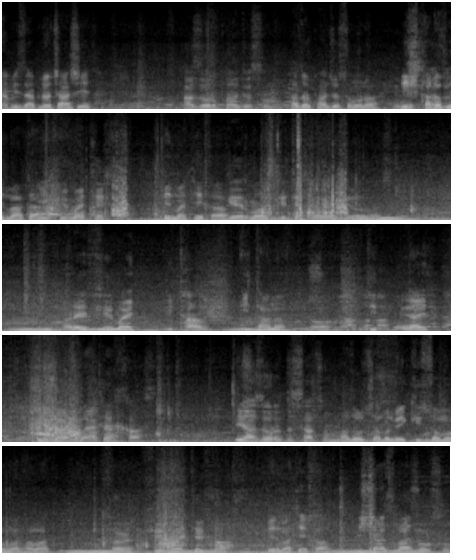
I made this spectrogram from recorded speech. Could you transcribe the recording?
ака бизнапло чанд шид 1050 сом. 1050 сомон а иш кадом фирма ака И фирмаи Теха. фирма теха Германский технология. Ане фирмаи Итан. итана О. инай фирма ака Теха. И 1200 сом. 1000 сомон 200 сомон марҳамат Фир- Фирмаи Теха. фирма теха иш чанд сом 1000 сом.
